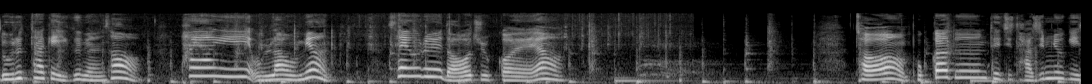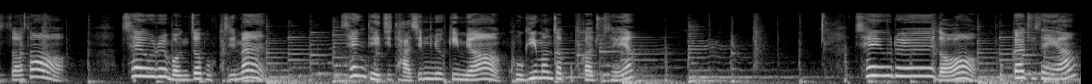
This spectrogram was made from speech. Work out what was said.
노릇하게 익으면서 파향이 올라오면 새우를 넣어줄 거예요. 전 볶아둔 돼지 다짐육이 있어서 새우를 먼저 볶지만 생 돼지 다짐육이면 고기 먼저 볶아주세요. 새우를 넣어 볶아주세요.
